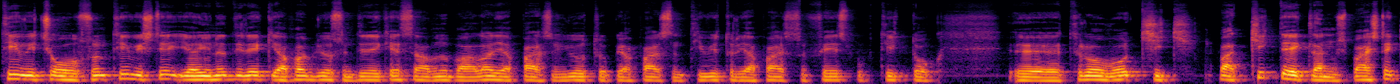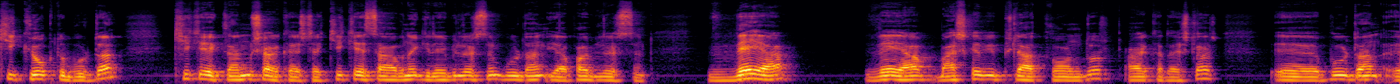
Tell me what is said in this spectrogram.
Twitch olsun. Twitch'te yayını direkt yapabiliyorsun. Direkt hesabını bağlar yaparsın. YouTube yaparsın. Twitter yaparsın. Facebook, TikTok, e, Trovo, Kik. Bak Kik de eklenmiş. Başta Kik yoktu burada. Kik eklenmiş arkadaşlar. Kik hesabına girebilirsin. Buradan yapabilirsin. Veya veya başka bir platformdur arkadaşlar. E, buradan e,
